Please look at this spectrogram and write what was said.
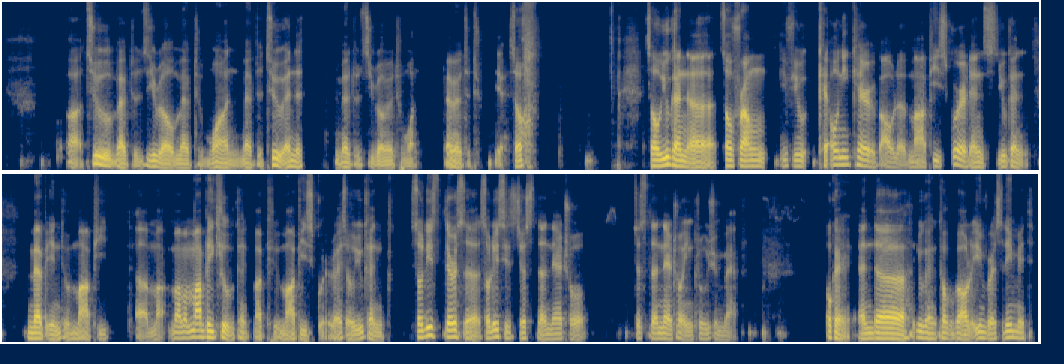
uh two, map to zero, map to one, map to two, and then map to zero, map to one, map to two. Yeah. So so you can uh so from if you can only care about the map p squared, then you can map into map p uh ma, ma, ma p cube can map to ma p squared, right? So you can so this there's a so this is just the natural just the natural inclusion map. Okay, and uh you can talk about inverse limit.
